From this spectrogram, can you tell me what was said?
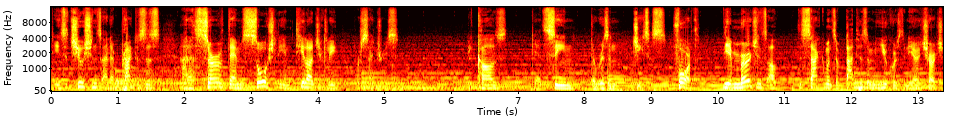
the institutions and the practices and have served them socially and theologically for centuries? Because they had seen the risen Jesus. Fourth, the emergence of the sacraments of baptism and Eucharist in the early church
